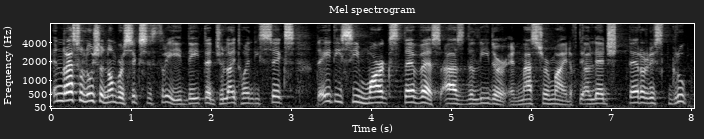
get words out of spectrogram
In Resolution Number 63, dated July 26, the ATC marks Teves as the leader and mastermind of the alleged terrorist group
